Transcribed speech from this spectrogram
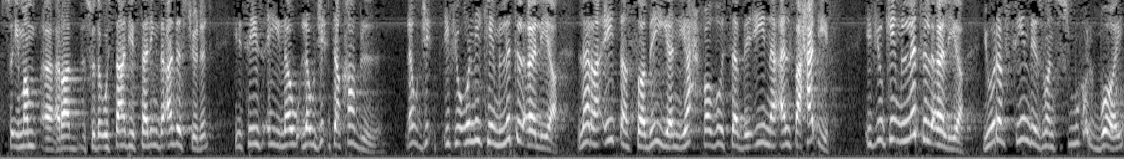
so Imam, uh, so the ustad is telling the other student, he says, hey, لو, لو جئت قبل, لو جئت, if you only came little earlier, لرأيت صبيا يحفظ سبعين ألف حديث. If you came little earlier, you would have seen this one small boy,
